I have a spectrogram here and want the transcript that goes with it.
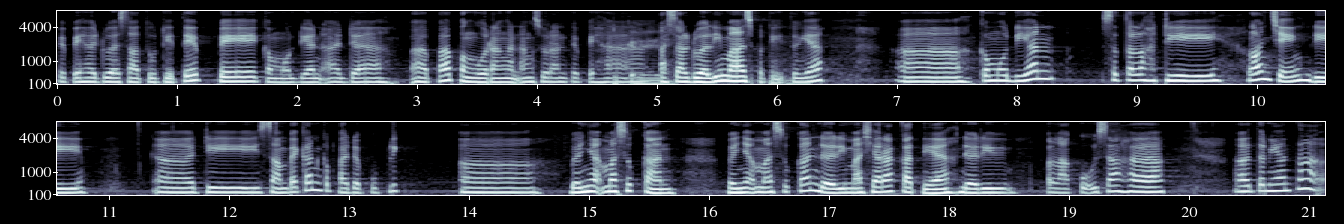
PPh 21 DTP, kemudian ada apa pengurangan angsuran PPh okay. pasal 25 seperti hmm. itu ya. Uh, kemudian setelah di launching di uh, disampaikan kepada publik uh, banyak masukan, banyak masukan dari masyarakat ya, dari pelaku usaha uh, ternyata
